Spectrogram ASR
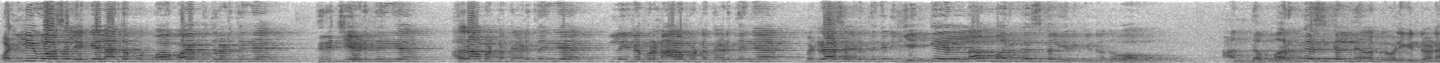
பள்ளிவாசல் எங்கெல்லாம் இந்த கோ- கோயம்புத்தூர் எடுத்துங்க திருச்சி எடுத்துங்க அதிராம்பட்டினத்தை எடுத்துங்க இல்லை இன்னப்புறம் நாகப்பட்டினத்தை எடுத்துங்க மெட்ராஸை எடுத்துங்கன்னு எங்கெல்லாம் மர்கஸ்கள் இருக்கின்றதோ அந்த மர்கஸ்கள் நிரம்பி வழிகின்றன.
